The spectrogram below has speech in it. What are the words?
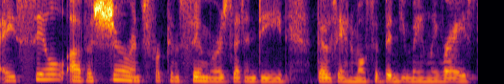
a seal of assurance for consumers that indeed those animals have been humanely raised.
